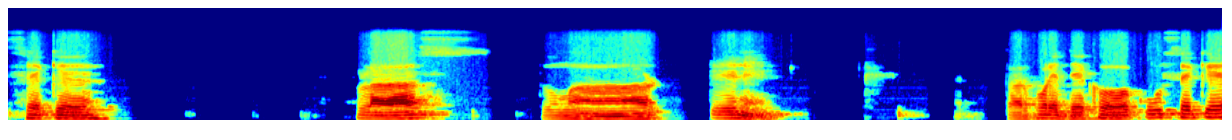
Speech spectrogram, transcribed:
সেকে প্লাস তোমার টেনে তারপরে দেখো কুসেকে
